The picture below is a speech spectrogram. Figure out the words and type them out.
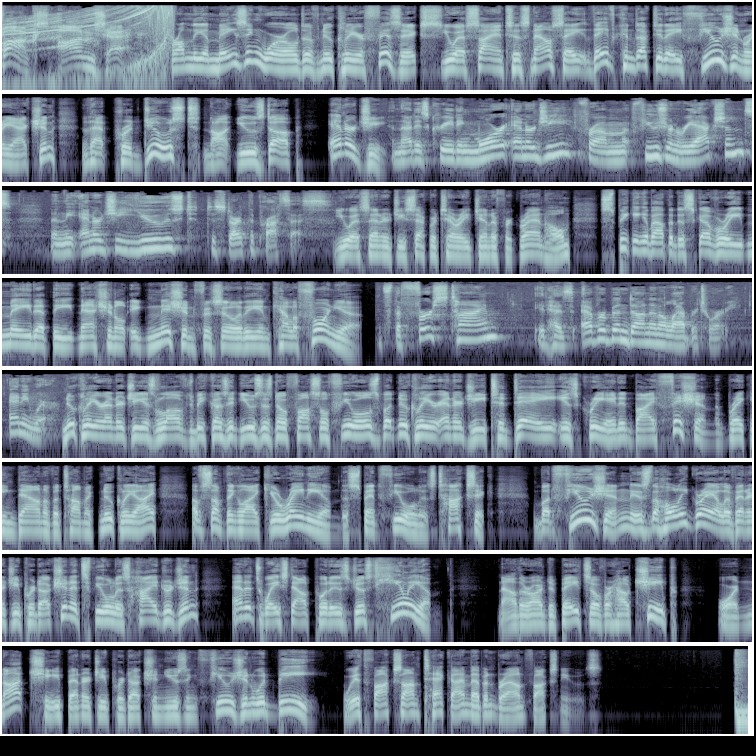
Fox on Tech. From the amazing world of nuclear physics, U.S. scientists now say they've conducted a fusion reaction that produced, not used up, energy. And that is creating more energy from fusion reactions than the energy used to start the process. U.S. Energy Secretary Jennifer Granholm speaking about the discovery made at the National Ignition Facility in California. It's the first time it has ever been done in a laboratory anywhere. Nuclear energy is loved because it uses no fossil fuels, but nuclear energy today is created by fission, the breaking down of atomic nuclei of something like uranium. The spent fuel is toxic. But fusion is the holy grail of energy production. Its fuel is hydrogen, and its waste output is just helium. Now, there are debates over how cheap or not cheap energy production using fusion would be. With Fox on Tech, I'm Eben Brown, Fox News.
